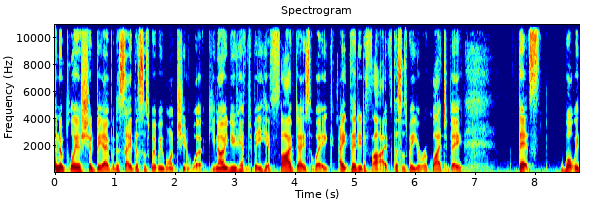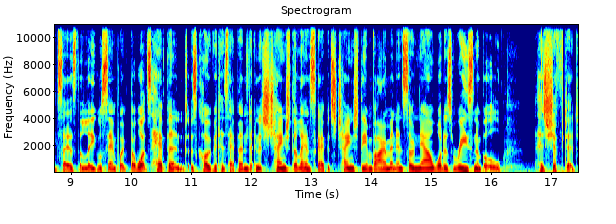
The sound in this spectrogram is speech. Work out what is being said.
an employer should be able to say this is where we want you to work. You know, you have to be here five days a week, 8.30 to 5, this is where you're required to be. That's what we'd say is the legal standpoint. But what's happened is COVID has happened and it's changed the landscape, it's changed the environment. And so now what is reasonable has shifted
